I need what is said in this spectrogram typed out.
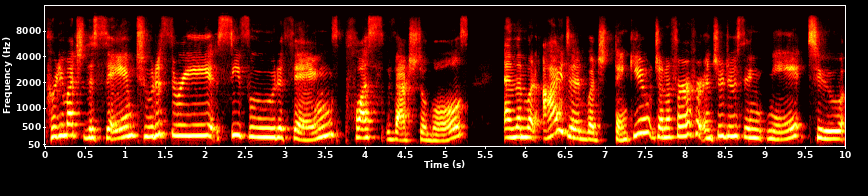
pretty much the same two to three seafood things plus vegetables. And then what I did, which thank you, Jennifer, for introducing me to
